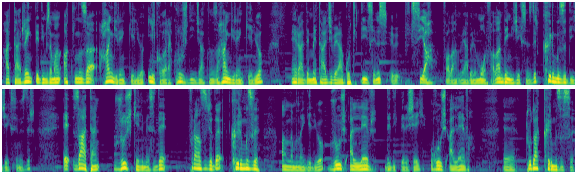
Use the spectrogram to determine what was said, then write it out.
Hatta renk dediğim zaman aklınıza hangi renk geliyor? İlk olarak ruj deyince aklınıza hangi renk geliyor? Herhalde metalci veya gotik değilseniz e, siyah falan veya böyle mor falan demeyeceksinizdir. Kırmızı diyeceksinizdir. E, zaten ruj kelimesi de Fransızca'da kırmızı anlamına geliyor. Rouge à lèvres dedikleri şey, rouge à lèvres, e, dudak kırmızısı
